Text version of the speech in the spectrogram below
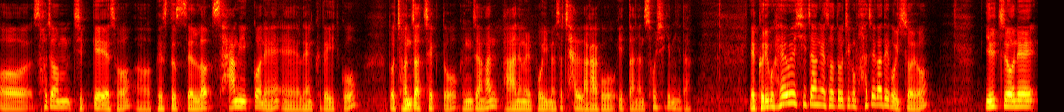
어, 서점 집계에서 어, 베스트셀러 상위권에 에, 랭크되어 있고 또 전자책도 굉장한 반응을 보이면서 잘 나가고 있다는 소식입니다. 예, 그리고 해외 시장에서도 지금 화제가 되고 있어요. 일전에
